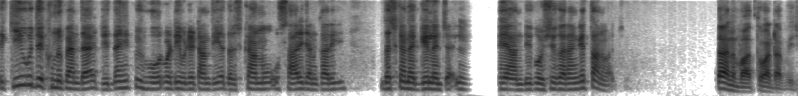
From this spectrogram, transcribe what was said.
ਤੇ ਕੀ ਕੁਝ ਦੇਖਣ ਨੂੰ ਪੈਂਦਾ ਹੈ? ਜਿੱਦਾਂ ਹੀ ਕੋਈ ਹੋਰ ਵੱਡੀ ਅਪਡੇਟ ਆਉਂਦੀ ਹੈ, ਦਰਸ਼ਕਾਂ ਨੂੰ ਉਹ ਸਾਰੀ ਜਾਣਕਾਰੀ ਦਰਸ਼ਕਾਂ ਦੇ ਅੱਗੇ ਲਿਆਉਣ ਦੀ ਕੋਸ਼ਿਸ਼ ਕਰਾਂਗੇ। ਧੰਨਵਾਦ ਜੀ। ਧੰਨਵਾਦ ਤੁਹਾਡਾ ਵੀ ਜੀ।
